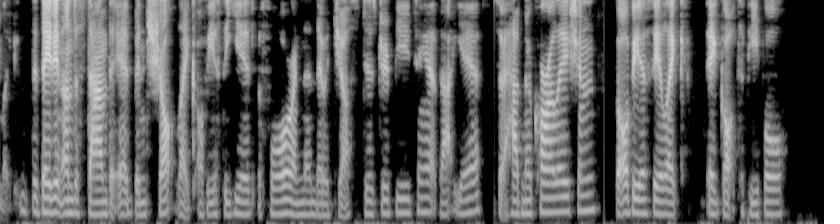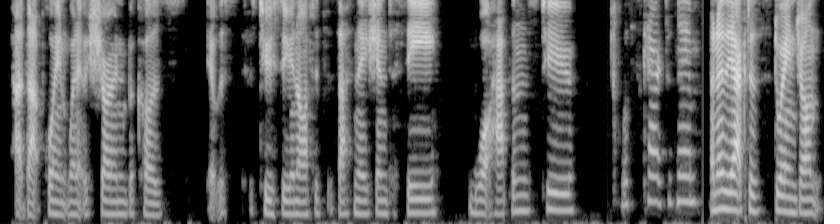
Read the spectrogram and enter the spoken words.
like they didn't understand that it had been shot like obviously years before and then they were just distributing it that year. So it had no correlation. But obviously, like it got to people at that point when it was shown because it was it was too soon after its assassination to see what happens to what's his character's name? I know the actor's Dwayne John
